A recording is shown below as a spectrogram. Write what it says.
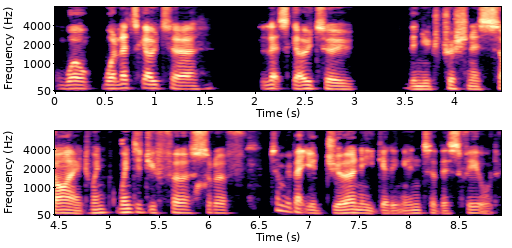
Well, well, let's go to let's go to the nutritionist side. When when did you first sort of tell me about your journey getting into this field?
